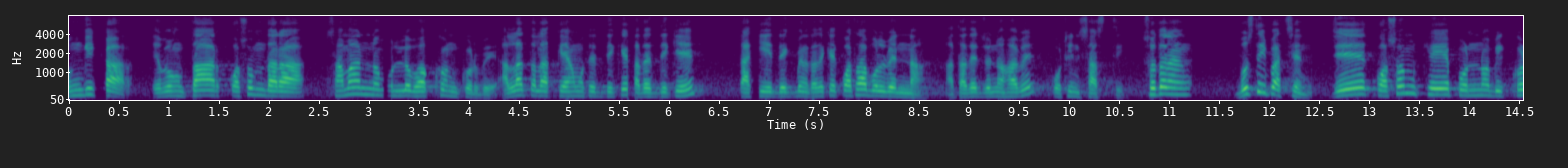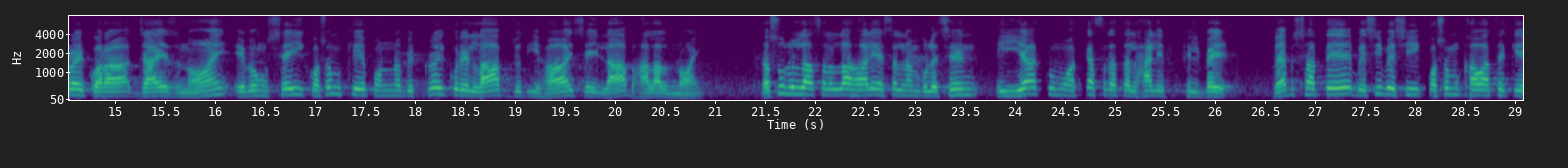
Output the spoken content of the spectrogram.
অঙ্গীকার এবং তার কসম দ্বারা সামান্য মূল্য ভক্ষণ করবে। আল্লাহ তালা কেয়ামতের দিকে তাদের দিকে তাকিয়ে দেখবেন, তাদেরকে কথা বলবেন না, আর তাদের জন্য হবে কঠিন শাস্তি। সুতরাং বুঝতেই পাচ্ছেন যে কসম খেয়ে পণ্য বিক্রয় করা জায়েজ নয় এবং সেই কসম খেয়ে পণ্য বিক্রয় করে লাভ যদি হয়, সেই লাভ হালাল নয়। রাসুল্লাহ সাল আলিয়াল্লাম বলেছেন, ইয়াকুম ওয়াকাসরাত আল হালিফ ফিল বে। ব্যবসাতে বেশি বেশি কসম খাওয়া থেকে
